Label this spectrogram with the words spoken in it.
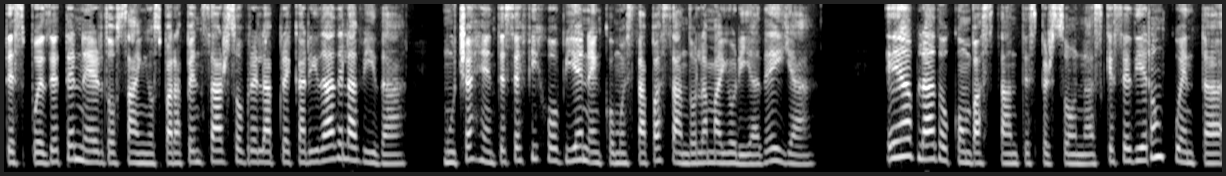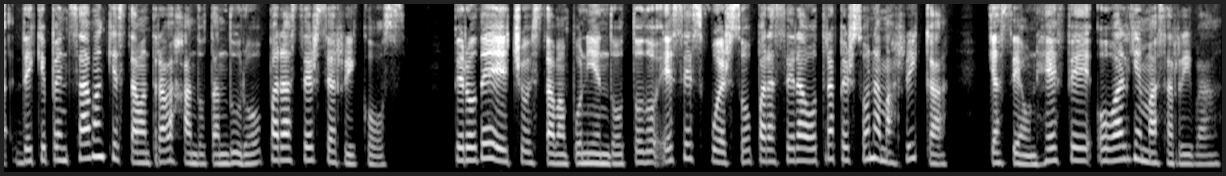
Después de tener dos años para pensar sobre la precariedad de la vida, mucha gente se fijó bien en cómo está pasando la mayoría de ella. He hablado con bastantes personas que se dieron cuenta de que pensaban que estaban trabajando tan duro para hacerse ricos pero de hecho estaban poniendo todo ese esfuerzo para hacer a otra persona más rica, ya sea un jefe o alguien más arriba.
